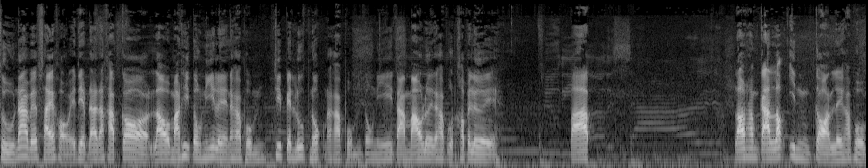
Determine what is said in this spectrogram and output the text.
สู่หน้าเว็บไซต์ของเอเดฟแล้วนะครับ ก็เรามาที่ตรงนี้เลยนะครับ ผมที่เป็นรูปนกนะครับ ผมตรงนี้ตามเมาส์เลยนะครับ กดเข้าไปเลยปั๊บเราทำการล็อกอินก่อนเลยครับผม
